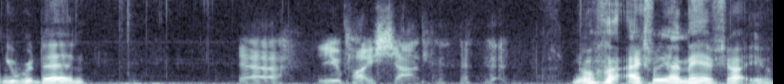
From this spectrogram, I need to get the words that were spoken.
you were dead. Yeah, you probably shot. No, actually, I may have shot you.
